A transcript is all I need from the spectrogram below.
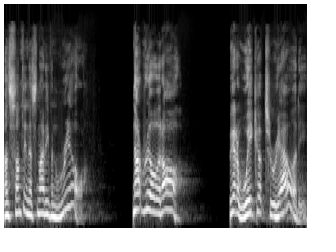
on something that's not even real. Not real at all. We got to wake up to reality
